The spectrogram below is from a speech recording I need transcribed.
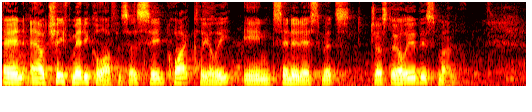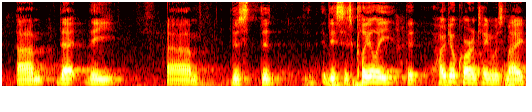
And our Chief Medical Officer said quite clearly in Senate estimates just earlier this month um, that the, um, this, the, this is clearly that hotel quarantine was made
